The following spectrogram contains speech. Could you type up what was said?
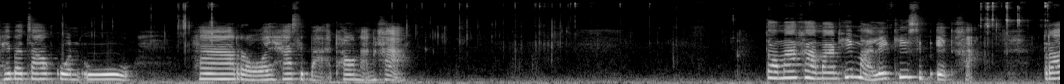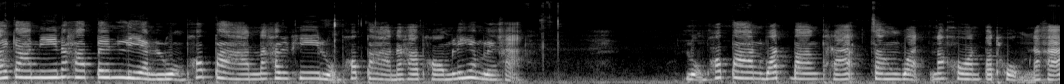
เทพเจ้ากวนอู 550 บาทเท่านั้นค่ะ ต่อมาค่ะมาที่หมายเลขที่ 11 ค่ะ รายการนี้นะคะเป็นเหรียญหลวงพ่อปานนะคะพี่พี่ๆหลวงพ่อปานนะคะ พร้อมเลี่ยมเลยค่ะ หลวงพ่อปานวัดบางพระจังหวัดนครปฐมนะคะ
